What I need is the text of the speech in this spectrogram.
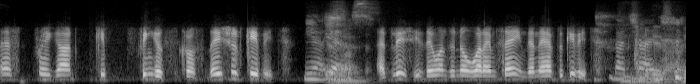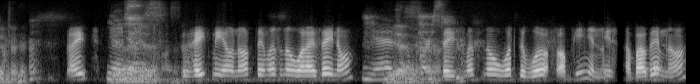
Let's pray God keep fingers crossed. They should keep it. Yes. Yes. At least if they want to know what I'm saying, then they have to give it. That's right. Right? Yes. Yes. To hate me or not, they must know what I say, no? Yes, of course. They must know what the world opinion is about them, no?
